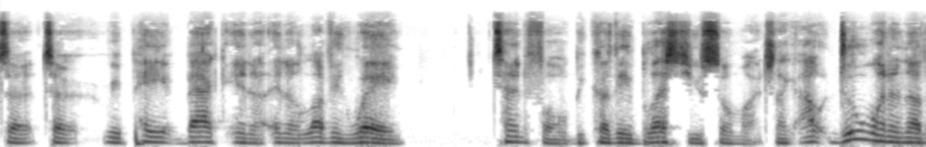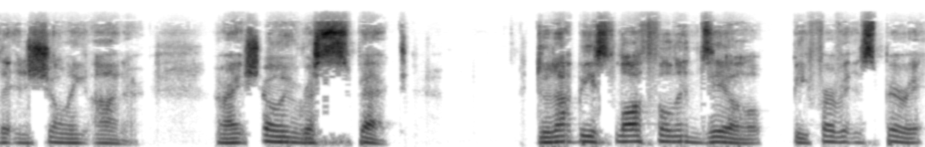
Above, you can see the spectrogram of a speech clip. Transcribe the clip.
to to repay it back in a in a loving way tenfold because they blessed you so much. Like outdo one another in showing honor, all right, showing respect. Do not be slothful in zeal, be fervent in spirit.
